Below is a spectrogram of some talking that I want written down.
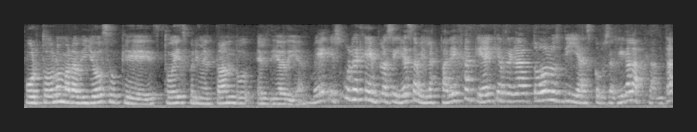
por todo lo maravilloso que estoy experimentando el día a día. ¿Ve? Es un ejemplo así, ya sabéis, las parejas que hay que regar todos los días, como se riega las plantas,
